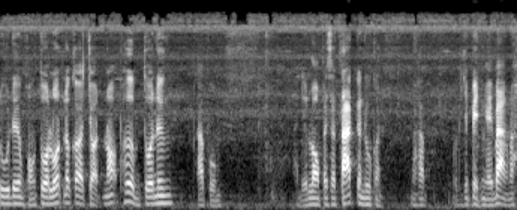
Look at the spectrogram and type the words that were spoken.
รูเดิมของตัวรถแล้วก็จาะเนาะเพิ่มตัวหนึงครับผมเดี๋ยวลองไปสตาร์ทกันดูก่อนนะครับจะเป็นไงบ้างเนาะ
